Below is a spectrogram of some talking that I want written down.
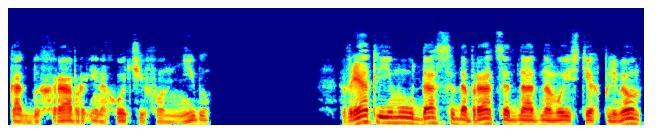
как бы храбр и находчив он ни был? Вряд ли ему удастся добраться до одного из тех племен,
